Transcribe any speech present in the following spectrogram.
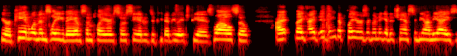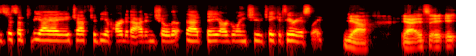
European Women's League, they have some players associated with the PWHPA as well. So I like I, think the players are going to get a chance to be on the ice. It's just up to the IIHF to be a part of that and show that that they are going to take it seriously. Yeah. Yeah, it's it, it,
